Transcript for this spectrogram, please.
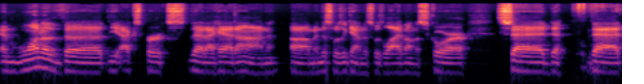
and one of the the experts that I had on, um, and this was again, this was live on the score, said that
